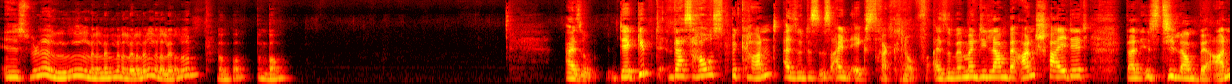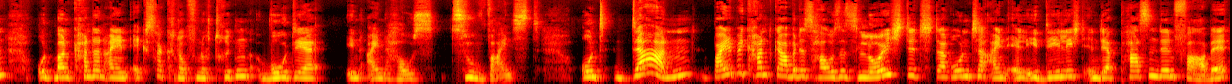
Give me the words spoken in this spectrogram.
es also, der gibt das Haus bekannt. Also, das ist ein Extra-Knopf. Also, wenn man die Lampe anschaltet, dann ist die Lampe an. Und man kann dann einen Extra-Knopf noch drücken, wo der in ein Haus zuweist. Und dann, bei der Bekanntgabe des Hauses, leuchtet darunter ein LED-Licht in der passenden Farbe,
